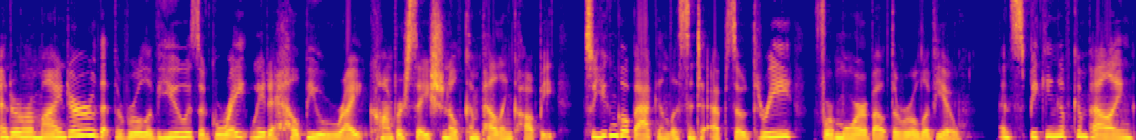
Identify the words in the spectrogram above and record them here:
And a reminder that the rule of you is a great way to help you write conversational, compelling copy. So you can go back and listen to episode three for more about the rule of you. And speaking of compelling,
